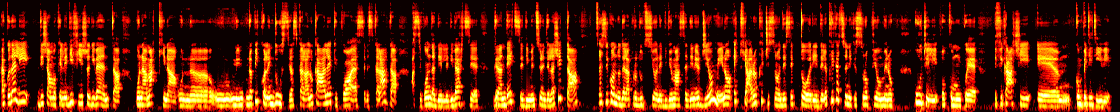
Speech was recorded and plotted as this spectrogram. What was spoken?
Ecco, da lì diciamo che l'edificio diventa una macchina, un, un, una piccola industria a scala locale che può essere scalata a seconda delle diverse grandezze e dimensioni della città a secondo della produzione di biomassa e di energia o meno, è chiaro che ci sono dei settori e delle applicazioni che sono più o meno utili o comunque efficaci e um, competitivi.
